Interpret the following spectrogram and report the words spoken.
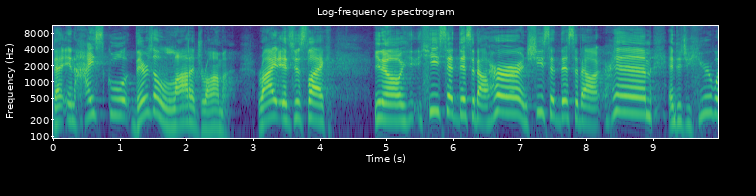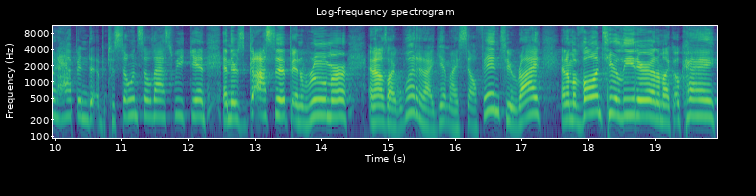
that in high school, there's a lot of drama, right? It's just like, you know, he said this about her and she said this about him. And did you hear what happened to so and so last weekend? And there's gossip and rumor. And I was like, what did I get myself into, right? And I'm a volunteer leader and I'm like, okay,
